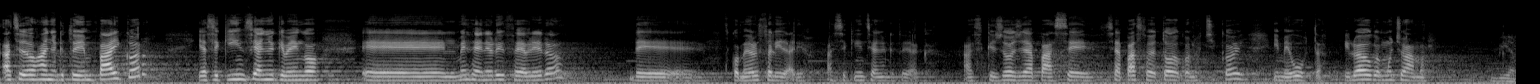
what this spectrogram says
hace dos años que estoy en Picor y hace 15 años que vengo eh, el mes de enero y febrero de Comedor Solidario. Hace 15 años que estoy acá. Así que yo ya pasé, ya paso de todo con los chicos y, y me gusta. Y lo hago con mucho amor. Bien.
